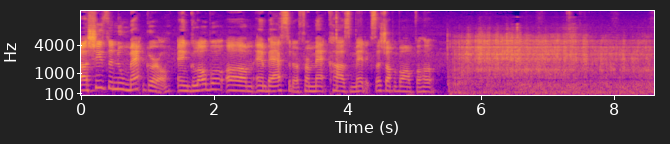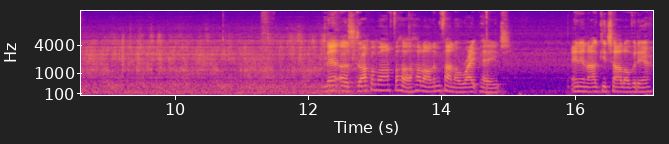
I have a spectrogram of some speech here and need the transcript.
uh, she's the new MAC girl and global um ambassador for MAC Cosmetics. Let's drop a bomb for her. Let us drop a bomb for her. Hold on, let me find the right page. And then I'll get y'all over there.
